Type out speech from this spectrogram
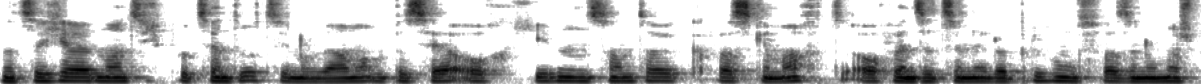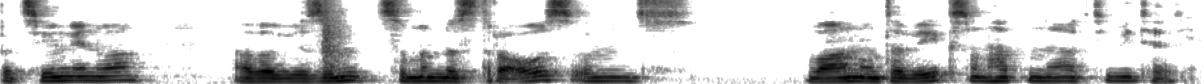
mit Sicherheit 90 Prozent durchziehen. Und wir haben bisher auch jeden Sonntag was gemacht, auch wenn es jetzt in der Prüfungsphase nur mal spazieren gehen war. Aber wir sind zumindest raus und waren unterwegs und hatten eine Aktivität.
